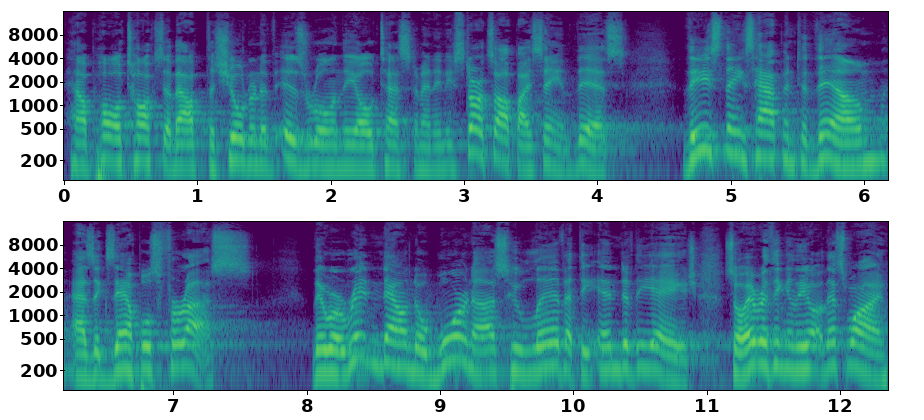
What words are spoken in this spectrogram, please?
how Paul talks about the children of Israel in the Old Testament. And he starts off by saying this These things happened to them as examples for us They were written down to warn us who live at the end of the age. So everything in the that's why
